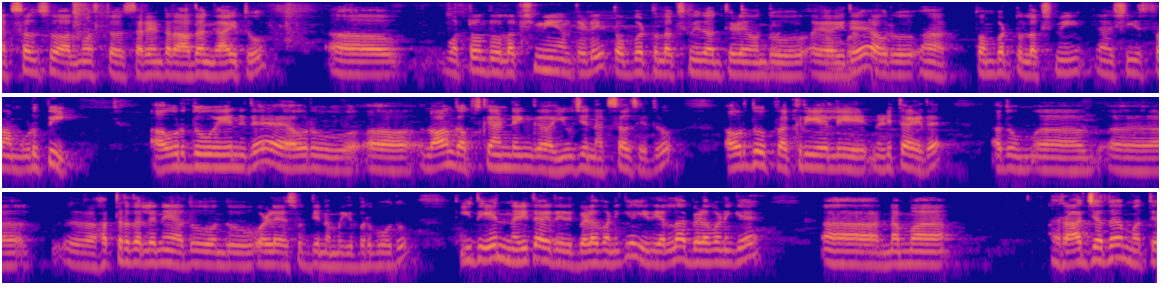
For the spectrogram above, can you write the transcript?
ನಕ್ಸಲ್ಸು ಆಲ್ಮೋಸ್ಟ್ ಸರೆಂಡರ್ ಆದಂಗೆ ಆಯಿತು. ಮತ್ತೊಂದು ಲಕ್ಷ್ಮಿ ಅಂತೇಳಿ ತೊಂಬಟ್ಟು ಲಕ್ಷ್ಮಿ ಅಂತೇಳಿ ಒಂದು ಇದೆ. ಅವರು Tombattu Lakshmi she is from Udupi. ಅವ್ರದ್ದು ಏನಿದೆ ಅವರು ಲಾಂಗ್ ಅಪ್ಸ್ಟ್ಯಾಂಡಿಂಗ್ ಯು ಜಿ ನಕ್ಸಲ್ಸ್ ಇದ್ದರು ಅವ್ರದ್ದು ಪ್ರಕ್ರಿಯೆಯಲ್ಲಿ ನಡೀತಾ ಇದೆ. ಅದು ಹತ್ತಿರದಲ್ಲೇ ಅದು ಒಂದು ಒಳ್ಳೆಯ ಸುದ್ದಿ ನಮಗೆ ಬರ್ಬೋದು. ಇದು ಏನು ನಡೀತಾ ಇದೆ ಬೆಳವಣಿಗೆ? ಇದೆಲ್ಲ ಬೆಳವಣಿಗೆ ನಮ್ಮ ರಾಜ್ಯದ ಮತ್ತು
